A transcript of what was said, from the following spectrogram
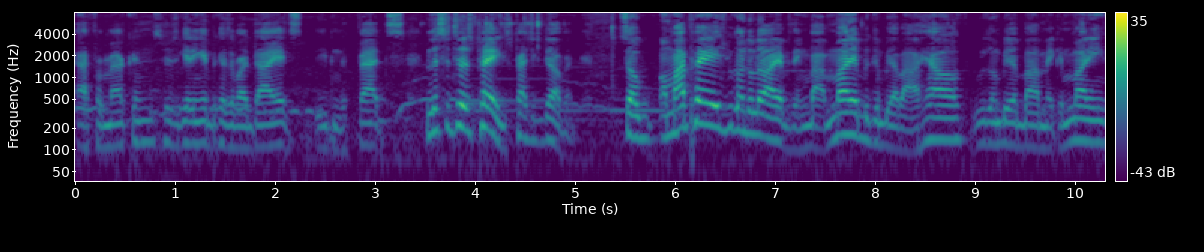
Afro-Americans who's getting it because of our diets, eating the fats. Listen to his page, Patrick Delvin. So on my page, we're going to do a lot of everything. About money, we're to be about health. We're going to be about making money.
